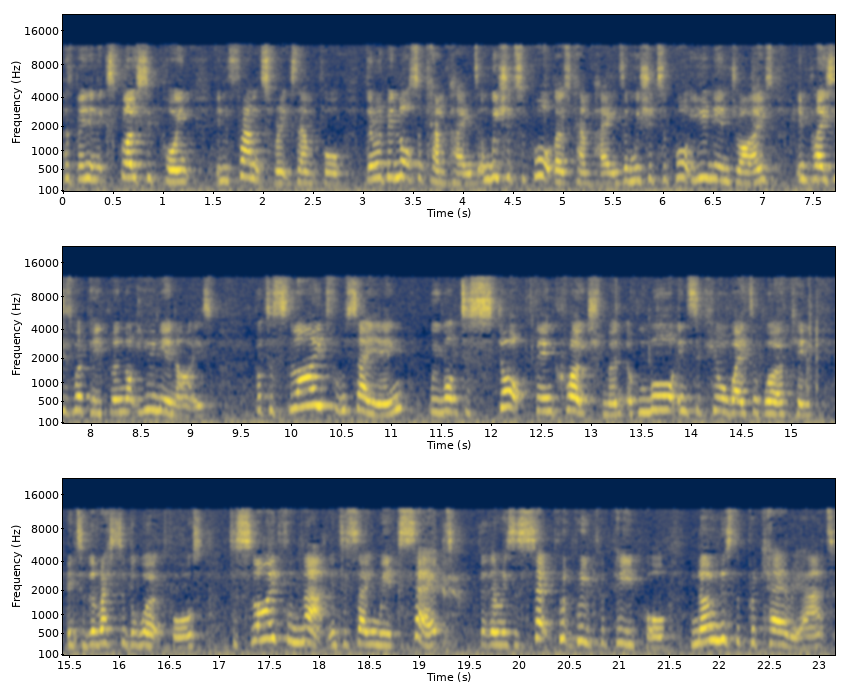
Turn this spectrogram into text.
has been an explosive point in France, for example. There have been lots of campaigns, and we should support those campaigns, and we should support union drives in places where people are not unionised. But to slide from saying we want to stop the encroachment of more insecure ways of working into the rest of the workforce, to slide from that into saying we accept that there is a separate group of people known as the precariat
